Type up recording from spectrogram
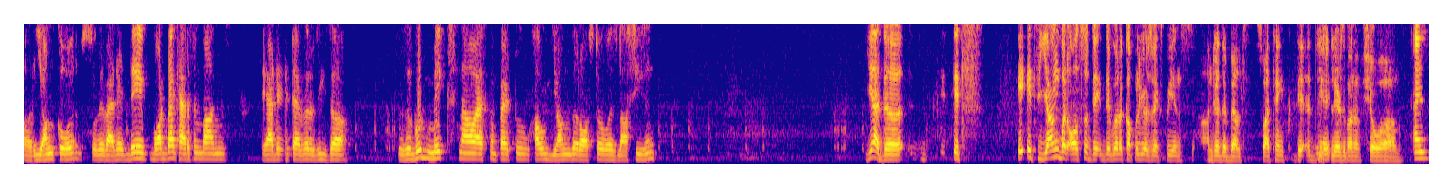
uh, young core. So they've added, they bought back Harrison Barnes, they added Trevor Ariza. There's a good mix now as compared to how young the roster was last season. Yeah, the it's it's young, but also they they've got a couple years of experience under their belts. So I think they, these players are going to show. Um, And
